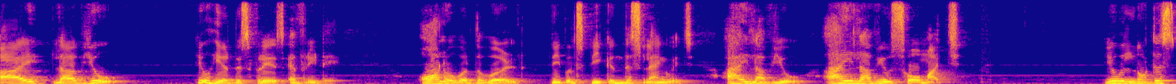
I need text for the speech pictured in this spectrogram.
I love you. You hear this phrase every day. All over the world, people speak in this language. I love you. I love you so much. You will notice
